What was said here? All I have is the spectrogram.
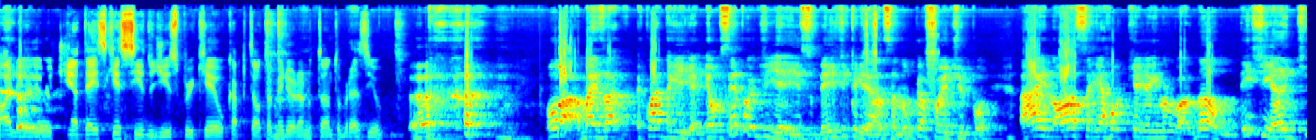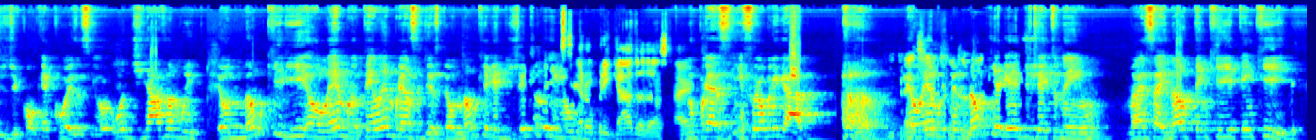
Olha, eu tinha até esquecido disso, porque o capital tá melhorando tanto o Brasil. Ó, mas a quadrilha, eu sempre odiei isso, desde criança, nunca foi tipo, ai, nossa, ele é roqueiro, ele não gosta. Não, desde antes de qualquer coisa, assim, eu odiava muito. Eu não queria, eu lembro, eu tenho lembrança disso, de eu não queria de jeito nenhum. Você era obrigado a dançar. No prezinho fui obrigado. Eu lembro de não querer de jeito nenhum, mas aí, não, tem que ir, tem que ir.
